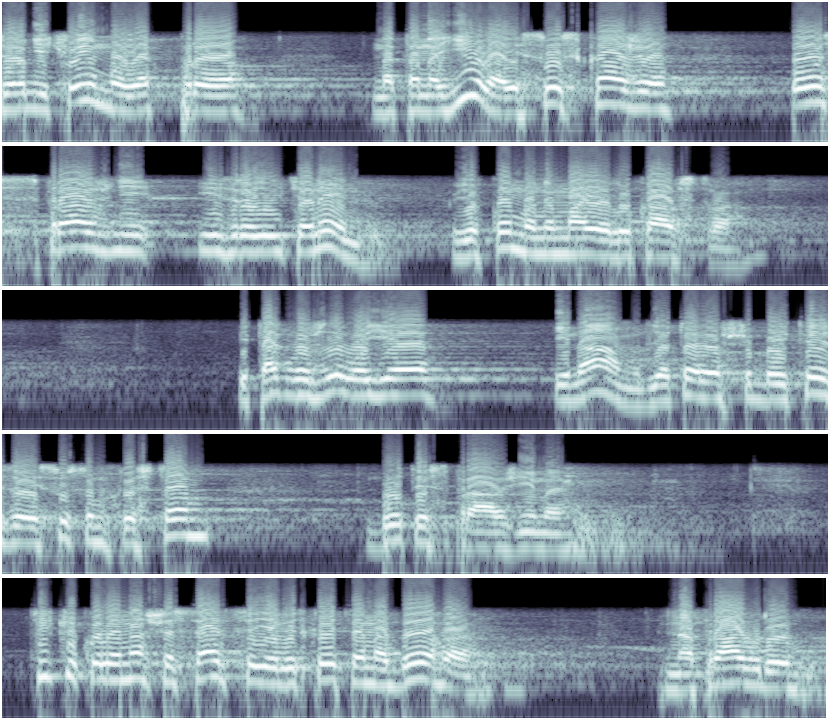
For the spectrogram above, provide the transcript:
Сьогодні чуємо, як про Натанаїла Ісус каже, ось справжній ізраїльтянин, в якому немає лукавства. І так важливо є і нам для того, щоб йти за Ісусом Христом, бути справжніми. Тільки коли наше серце є відкрите на Бога, на правду,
